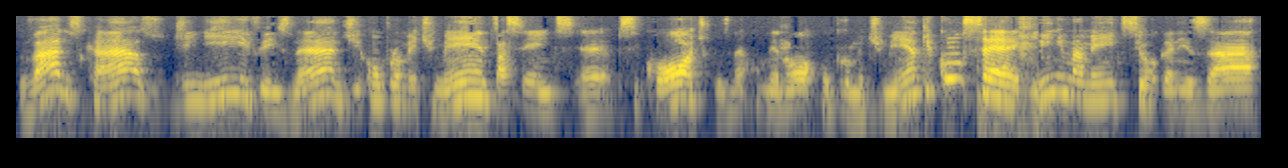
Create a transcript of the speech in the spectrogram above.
vários casos de níveis né, de comprometimento, pacientes é, psicóticos né, com menor comprometimento, que conseguem minimamente se organizar,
